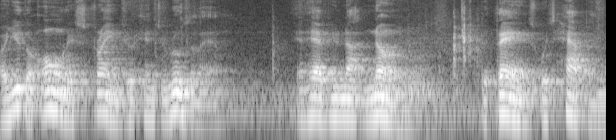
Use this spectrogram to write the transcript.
Are you the only stranger in Jerusalem, and have you not known the things which happened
